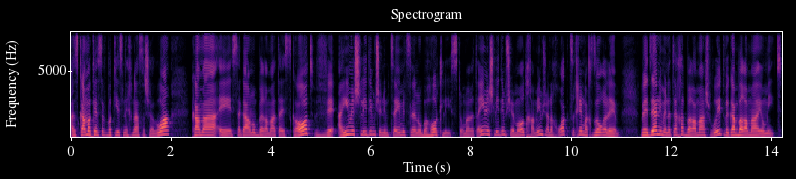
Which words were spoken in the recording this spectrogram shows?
אז כמה כסף בכיס נכנס השבוע, כמה אה, סגרנו ברמת העסקאות, והאם יש לידים שנמצאים אצלנו בהוט-ליסט. זאת אומרת, האם יש לידים שהם מאוד חמים, שאנחנו רק צריכים לחזור אליהם. ואת זה אני מנתחת ברמה השבועית וגם ברמה היומית,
